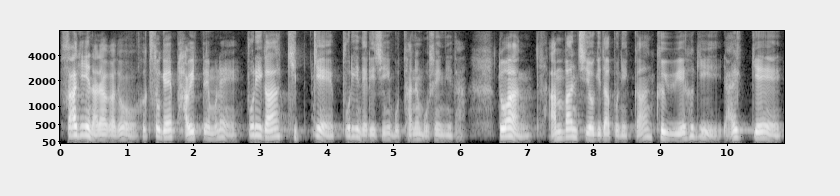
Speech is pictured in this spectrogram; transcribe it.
싹이 날아가도 흙 속에 바위 때문에 뿌리가 깊게 뿌리 내리지 못하는 모습입니다. 또한 안반 지역이다 보니까 그 위에 흙이 얇게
